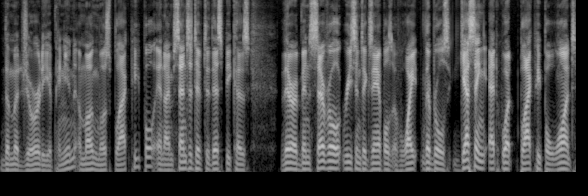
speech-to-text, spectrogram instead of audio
the majority opinion among most black people. And I'm sensitive to this because there have been several recent examples of white liberals guessing at what black people want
